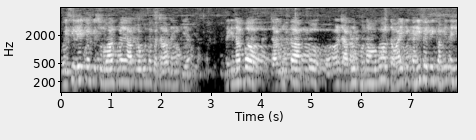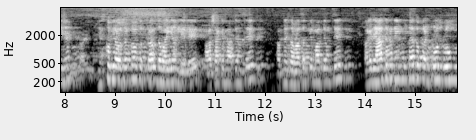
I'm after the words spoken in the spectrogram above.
वो इसीलिए क्योंकि शुरुआत में आप लोगों ने बचाव नहीं किया। लेकिन अब जागरूकता आपको और जागरूक होना होगा और दवाई की कहीं पे भी कमी नहीं है। जिसको भी आवश्यकता हो तत्काल दवाइयाँ ले ले, आशा के माध्यम से, अपने सभासद के माध्यम से। अगर यहाँ से भी नहीं मिलता है तो कंट्रोल रूम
